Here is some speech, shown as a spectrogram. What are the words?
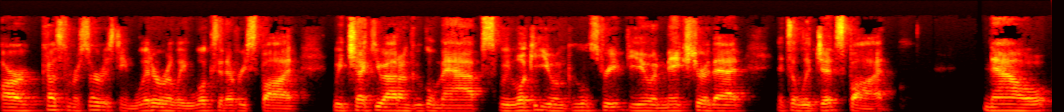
our customer service team literally looks at every spot. We check you out on Google Maps. We look at you in Google Street View and make sure that it's a legit spot. Now,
